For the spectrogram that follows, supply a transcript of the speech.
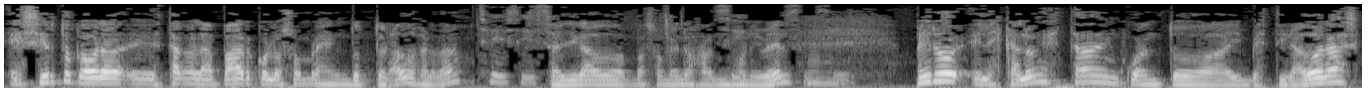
es cierto que ahora eh, están a la par con los hombres en doctorados, ¿verdad? Sí, sí. Se ha llegado más o menos al mismo Sí, nivel. sí, sí. Pero el escalón está en cuanto a investigadoras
